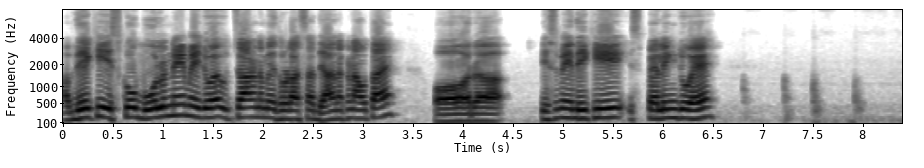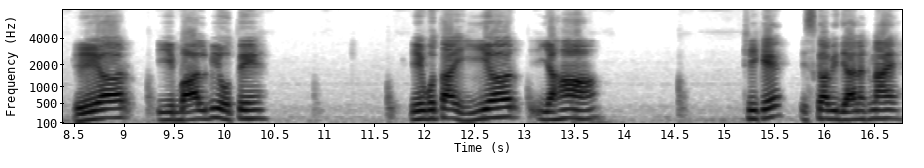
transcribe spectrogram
अब देखिए, इसको बोलने में जो है, उच्चारण में थोड़ा सा ध्यान रखना होता है। और इसमें देखिए, स्पेलिंग जो है, एयर, ये बाल भी होते हैं। एक होता है ईयर, यहाँ, ठीक है, इसका भी ध्यान रखना है।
